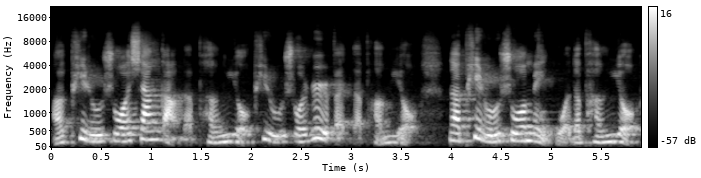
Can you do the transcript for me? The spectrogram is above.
呃，譬如说香港的朋友，譬如说日本的朋友，那譬如说美国的朋友，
